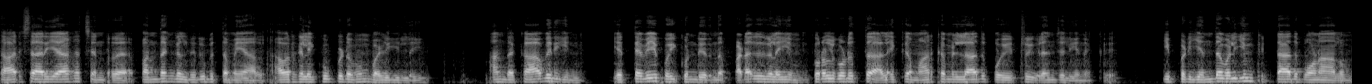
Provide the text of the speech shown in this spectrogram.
சாரி சாரியாக சென்ற பந்தங்கள் நிரூபித்தமையால் அவர்களை கூப்பிடவும் வழியில்லை. அந்த காவிரியின் எட்டவே போய்க் கொண்டிருந்த படகுகளையும் குரல் கொடுத்து அழைக்க மார்க்கமில்லாது போயிற்று இளஞ்செழியனுக்கு இப்படி எந்த வழியும் கிட்டாது போனாலும்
